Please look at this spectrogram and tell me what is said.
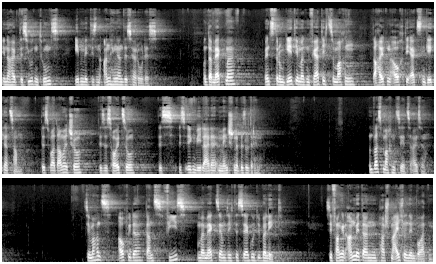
innerhalb des Judentums, eben mit diesen Anhängern des Herodes. Und da merkt man, wenn es darum geht, jemanden fertig zu machen, da halten auch die ärgsten Gegner zusammen. Das war damals schon, das ist heute so, das ist irgendwie leider im Menschen ein bisschen drin. Und was machen sie jetzt also? Sie machen es auch wieder ganz fies und man merkt, sie haben sich das sehr gut überlegt. Sie fangen an mit ein paar schmeichelnden Worten.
